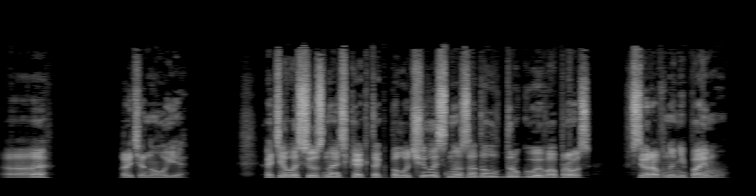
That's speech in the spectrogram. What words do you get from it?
а, протянул я. Хотелось узнать, как так получилось, но задал другой вопрос. Все равно не пойму.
